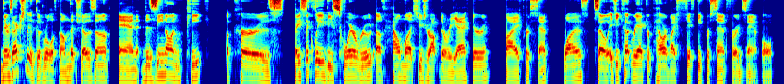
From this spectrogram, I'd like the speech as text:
there's actually a good rule of thumb that shows up, and the xenon peak occurs basically the square root of how much you drop the reactor by percent wise. So if you cut reactor power by 50%, for example,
